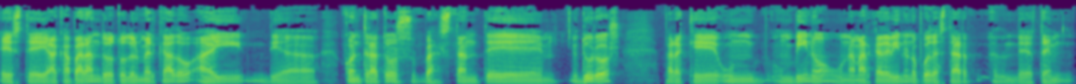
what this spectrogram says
esté acaparando todo el mercado, hay uh, contratos bastante duros para que un, un vino, una marca de vino, no pueda estar de tem-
